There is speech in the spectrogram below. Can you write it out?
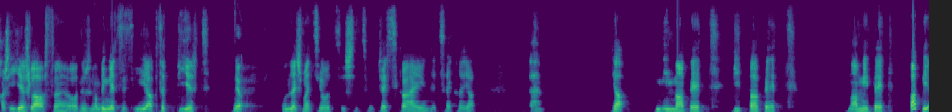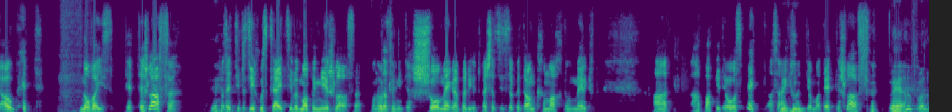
kannst du hier schlafen oder mhm. habe jetzt das I akzeptiert. Ja. Und letztes Mal jetzt, ist sie zu Jessica heim und jetzt sagt er, ja, äh, ja, Mima-Bett, Pipa-Bett, Mami Bett, Papi auch Bett. Nova ist dort schlafen. Also hat sie von sich aus gesagt, sie wird mal bei mir schlafen. Und okay. das hat mich schon mega berührt. Weißt du, dass sie so Gedanken macht und merkt, ah, ah Papi, der Bett. Also eigentlich mhm. könnte ich ja mal dort schlafen. Ja, voll.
